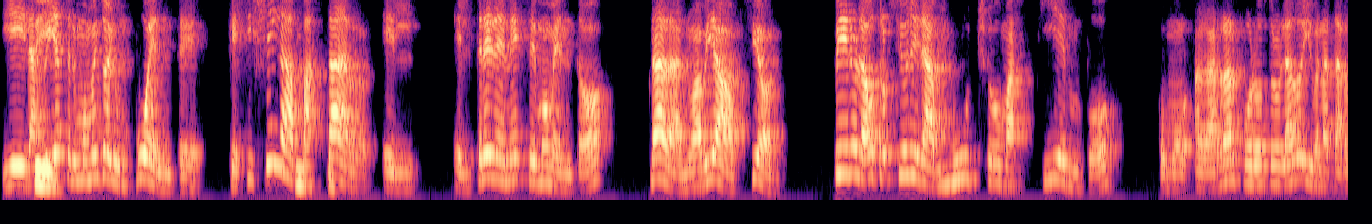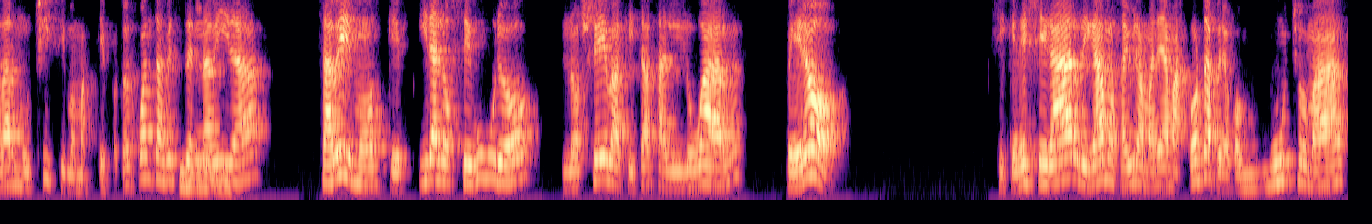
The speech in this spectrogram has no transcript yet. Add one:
y las Sí. vías en un momento hay un puente, que si llega a pasar el, el tren en ese momento, nada, no había opción. Pero la otra opción era mucho más tiempo, como agarrar por otro lado y iban a tardar muchísimo más tiempo. Entonces, ¿cuántas veces en la vida sabemos que ir a lo seguro nos lleva quizás al lugar, pero si querés llegar, digamos, hay una manera más corta, pero con mucho más,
